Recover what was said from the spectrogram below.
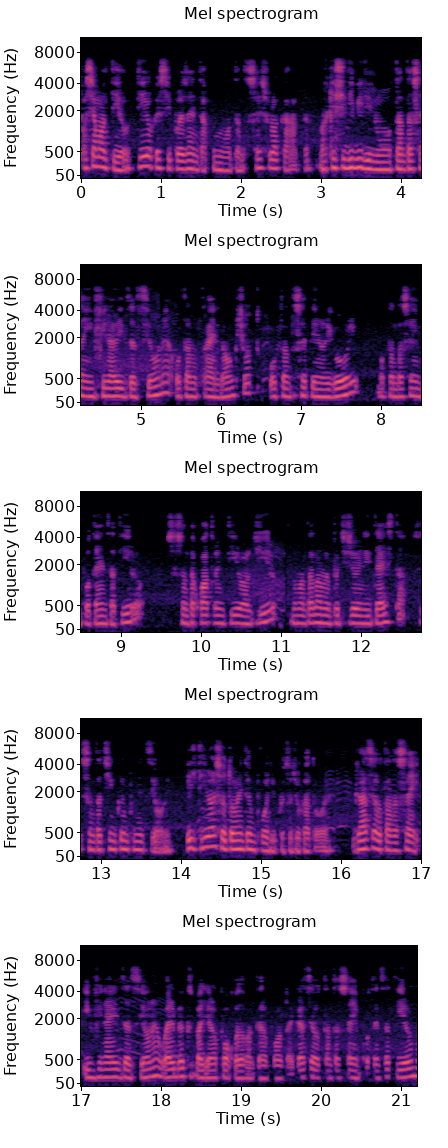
Passiamo al tiro, tiro che si presenta con un 86 sulla carta, ma che si divide in un 86 in finalizzazione, 83 in longshot, 87 in rigori, 86 in potenza tiro 64 in tiro al giro, 99 in precisione di testa, 65 in punizioni. Il tiro è sottomente un po' di questo giocatore. Grazie all'86 in finalizzazione, Welbeck sbaglierà poco davanti alla porta e grazie all'86 in potenza tiro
